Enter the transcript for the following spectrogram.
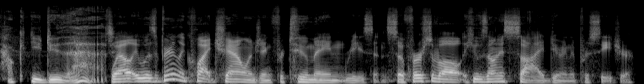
How could you do that? Well, it was apparently quite challenging for two main reasons. So, first of all, he was on his side during the procedure.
